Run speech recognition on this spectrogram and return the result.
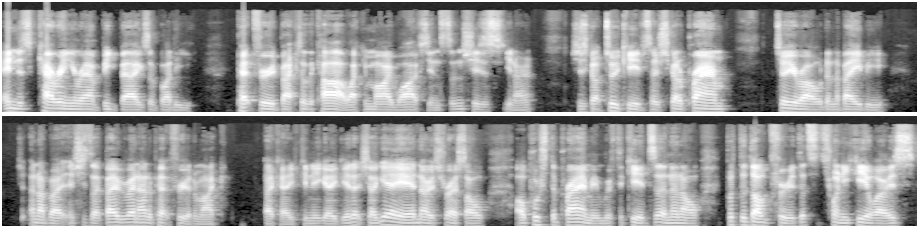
and just carrying around big bags of bloody pet food back to the car. Like in my wife's instance, she's you know she's got two kids, so she's got a pram, two year old, and a baby. And, I, and she's like, "Baby, ran out of pet food." I'm like, "Okay, can you go get it?" She's like, "Yeah, yeah, no stress. I'll I'll push the pram in with the kids, and then I'll put the dog food. That's 20 kilos.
